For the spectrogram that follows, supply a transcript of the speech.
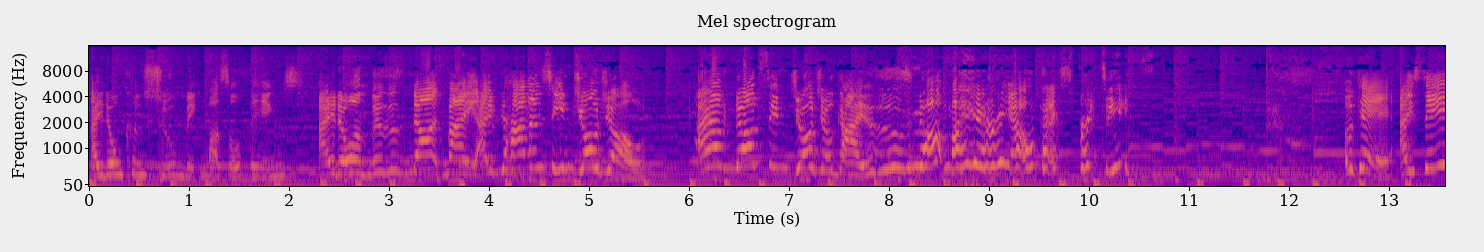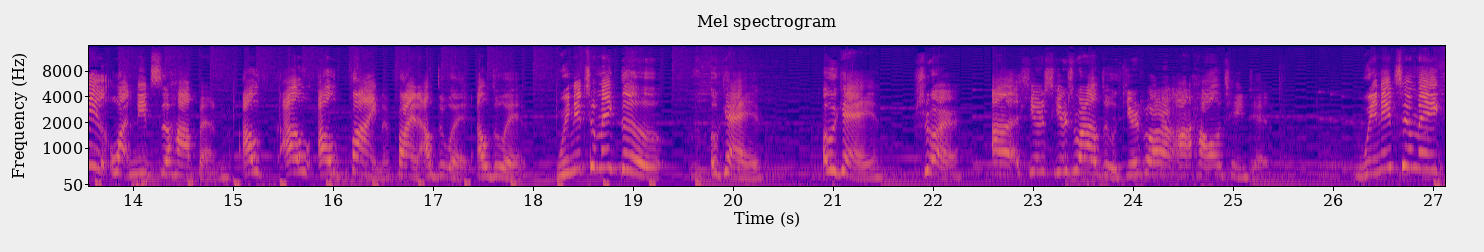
I don't consume big muscle things. I don't. This is not my. I haven't seen JoJo. I have not seen JoJo, guys. This is not my area of expertise. Okay, I see what needs to happen. I'll, I'll, I'll, fine, fine, I'll do it. I'll do it. We need to make the, okay, okay, sure uh, here's here's what I'll do. Here's what uh, how I'll change it. We need to make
